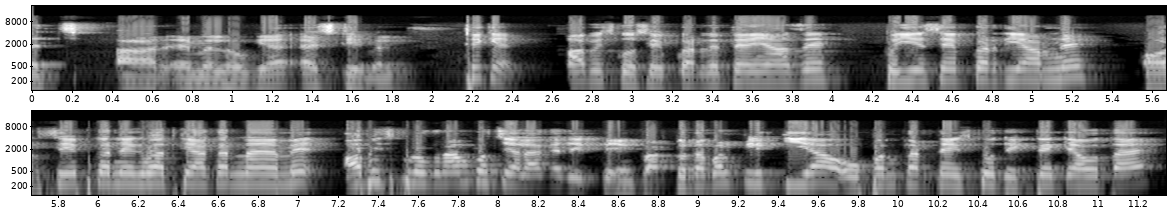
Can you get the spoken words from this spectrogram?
hrml हो गया html ठीक है अब इसको सेव कर देते हैं यहाँ से। तो ये सेव कर दिया हमने। और सेव करने के बाद क्या करना है हमें? अब इस प्रोग्राम को चला के देखते हैं एक बार। तो डबल क्लिक किया ओपन करते हैं इसको, देखते हैं क्या होता है।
